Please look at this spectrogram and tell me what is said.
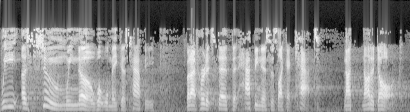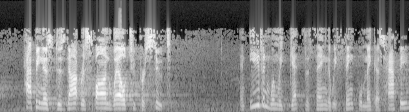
We assume we know what will make us happy, but I've heard it said that happiness is like a cat, not, not a dog. Happiness does not respond well to pursuit. And even when we get the thing that we think will make us happy,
